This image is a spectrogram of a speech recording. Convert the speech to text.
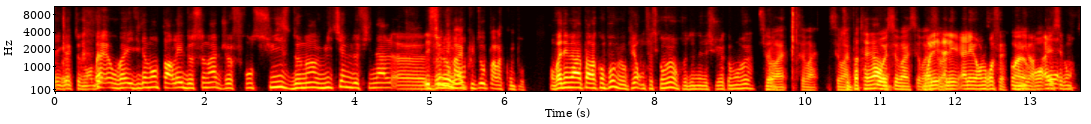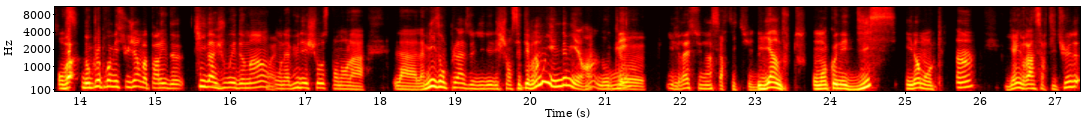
Exactement. Ben, on va évidemment parler de ce match France-Suisse demain, huitième de finale euh, Et de si on plutôt par la compo On va démarrer par la compo, mais au pire, on fait ce qu'on veut. On peut donner les sujets comme on veut. C'est vrai, c'est vrai, c'est vrai. C'est pas très grave. Ouais, c'est vrai, c'est vrai. Bon, allez, c'est allez, allez, on le refait. On y va. on- allez, c'est bon. On va, donc le premier sujet, on va parler de qui va jouer demain. Ouais. On a vu des choses pendant la, la, la mise en place de Didier Deschamps. C'était vraiment il y a une demi-heure. hein. Donc Mais- euh, Il reste une incertitude. il y a un doute. On en connaît 10, il en manque un. Il y a une vraie incertitude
